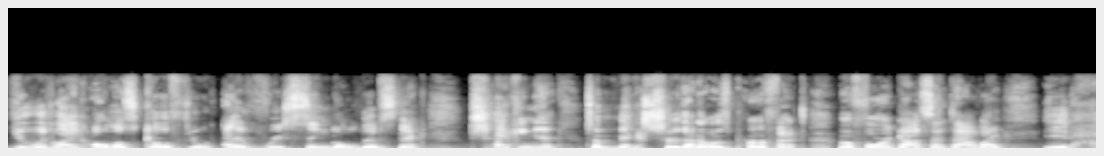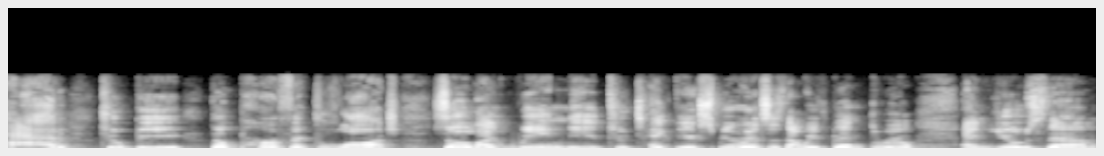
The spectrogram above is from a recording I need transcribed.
you would like almost go through every single lipstick, checking it to make sure that it was perfect before it got sent out. Like it had to be the perfect launch. So like we need to take the experiences that we've been through and use them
